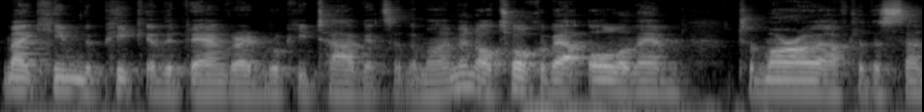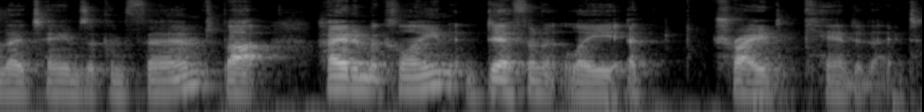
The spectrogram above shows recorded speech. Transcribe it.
make him the pick of the downgrade rookie targets at the moment. I'll talk about all of them tomorrow after the Sunday teams are confirmed, but Hayden McLean, definitely a trade candidate.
